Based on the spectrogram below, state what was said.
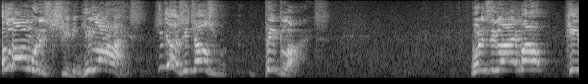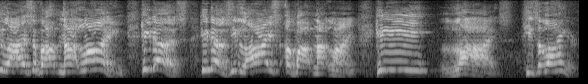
Along with his cheating, he lies. He does. He tells big lies. What does he lie about? He lies about not lying. He does. He does. He lies about not lying. He lies. He's a liar.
